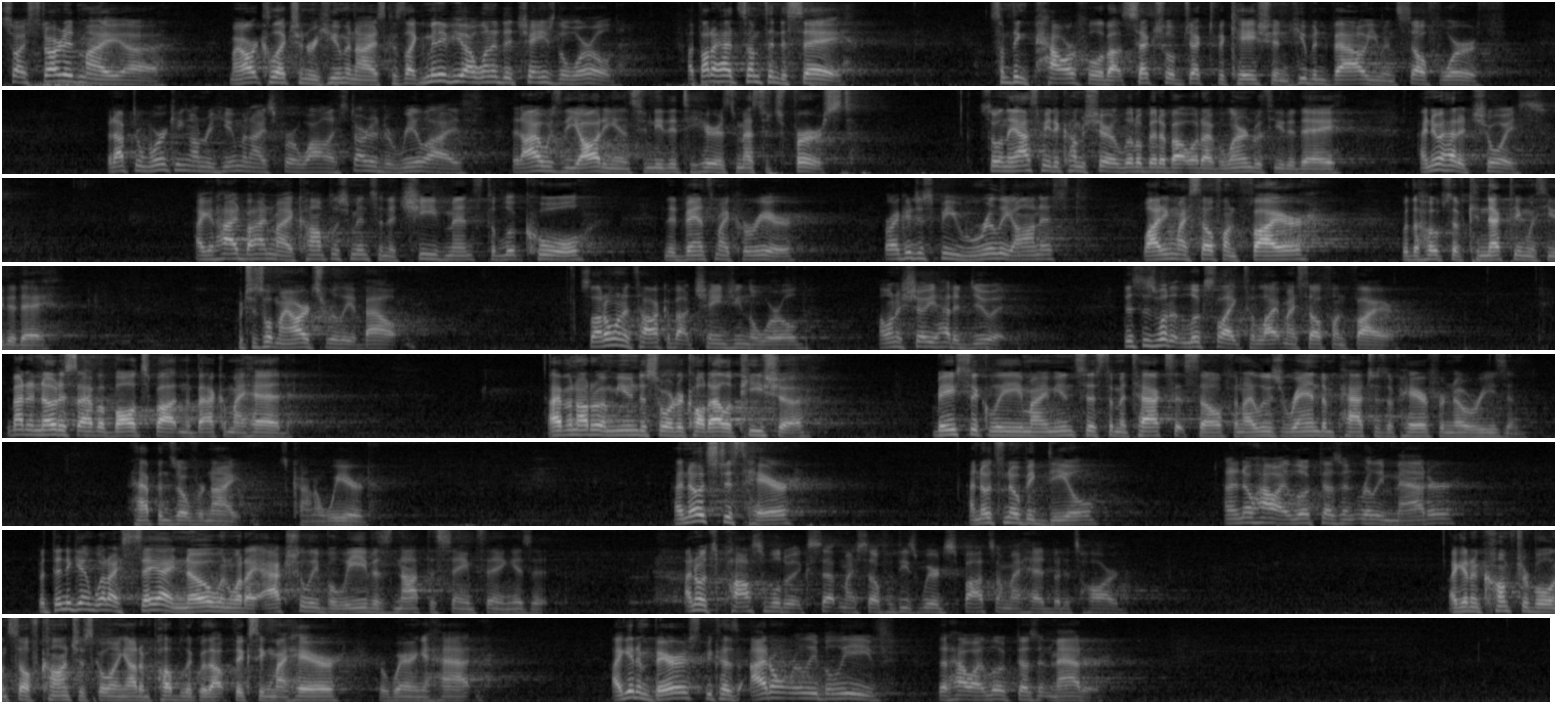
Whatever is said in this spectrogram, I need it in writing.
So I started my, uh, my art collection Rehumanized because, like many of you, I wanted to change the world. I thought I had something to say, something powerful about sexual objectification, human value, and self worth. But after working on Rehumanized for a while, I started to realize that I was the audience who needed to hear his message first. So when they asked me to come share a little bit about what I've learned with you today, I knew I had a choice. I could hide behind my accomplishments and achievements to look cool and advance my career, or I could just be really honest, lighting myself on fire with the hopes of connecting with you today, which is what my art's really about. So I don't want to talk about changing the world. I want to show you how to do it. This is what it looks like to light myself on fire. You might have noticed I have a bald spot in the back of my head. I have an autoimmune disorder called alopecia. Basically, my immune system attacks itself and I lose random patches of hair for no reason. It happens overnight. It's kind of weird. I know it's just hair. I know it's no big deal. And I know how I look doesn't really matter. But then again, what I say I know and what I actually believe is not the same thing, is it? I know it's possible to accept myself with these weird spots on my head, but it's hard. I get uncomfortable and self conscious going out in public without fixing my hair or wearing a hat. I get embarrassed because I don't really believe that how I look doesn't matter.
